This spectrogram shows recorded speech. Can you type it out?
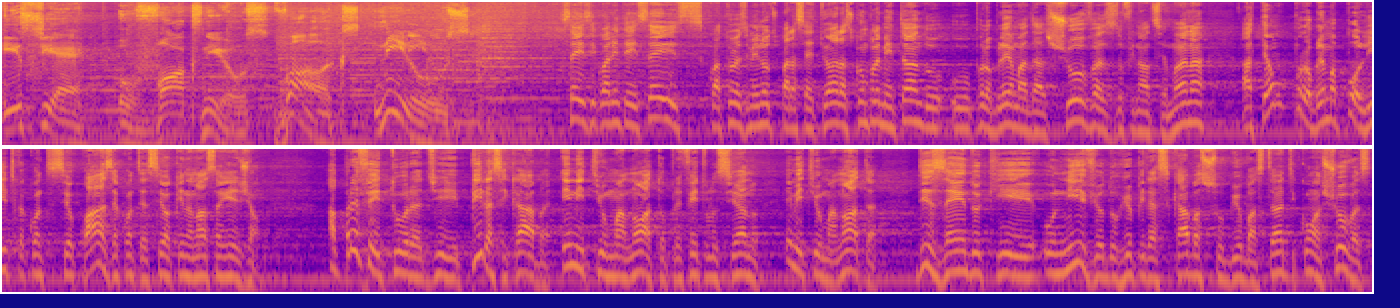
Este é o Fox News. Fox News. 6 e 46 14 minutos para 7 horas, complementando o problema das chuvas do final de semana até um problema político aconteceu, quase aconteceu aqui na nossa região. A prefeitura de Piracicaba emitiu uma nota, o prefeito Luciano emitiu uma nota dizendo que o nível do rio Piracicaba subiu bastante com as chuvas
